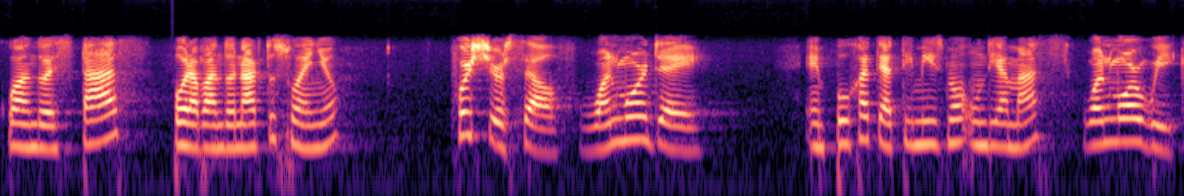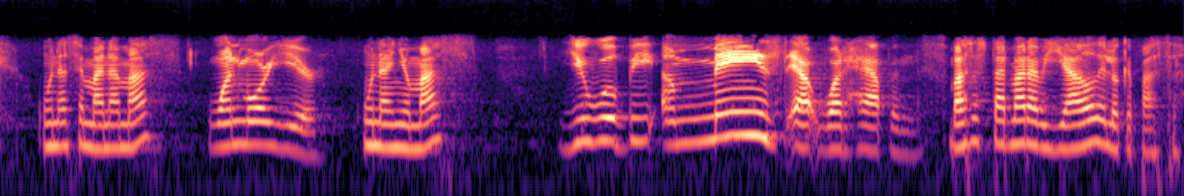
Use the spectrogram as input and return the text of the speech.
Cuando estás por abandonar tu sueño, push yourself one more day, empújate a ti mismo un día más, one more week, una semana más, one more year. un año más. You will be amazed at what happens Vas a estar maravillado de lo que pasa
